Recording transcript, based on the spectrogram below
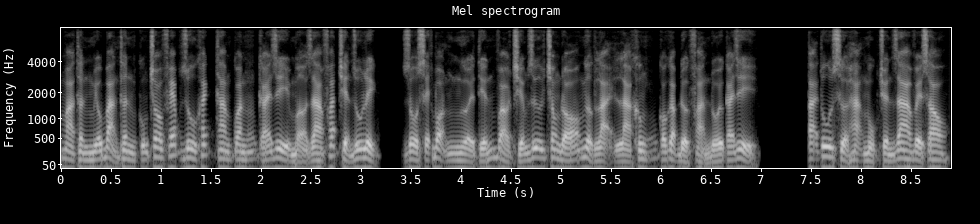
mà thần miếu bản thân cũng cho phép du khách tham quan cái gì mở ra phát triển du lịch rồi sẽ bọn người tiến vào chiếm giữ trong đó ngược lại là không có gặp được phản đối cái gì. Tại tu sửa hạng mục truyền ra về sau,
